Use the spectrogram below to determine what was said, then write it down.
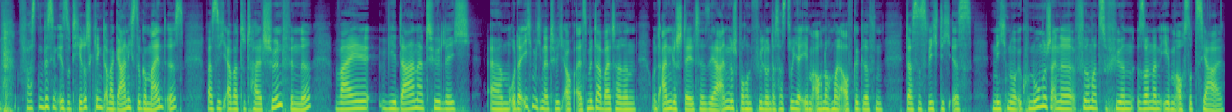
fast ein bisschen esoterisch klingt, aber gar nicht so gemeint ist, was ich aber total schön finde, weil wir da natürlich ähm, oder ich mich natürlich auch als Mitarbeiterin und Angestellte sehr angesprochen fühle. Und das hast du ja eben auch nochmal aufgegriffen, dass es wichtig ist, nicht nur ökonomisch eine Firma zu führen, sondern eben auch sozial.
